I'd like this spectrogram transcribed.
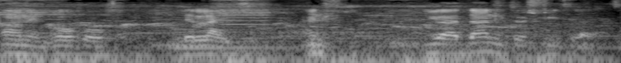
on and off of the light. And you are done with your street light.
